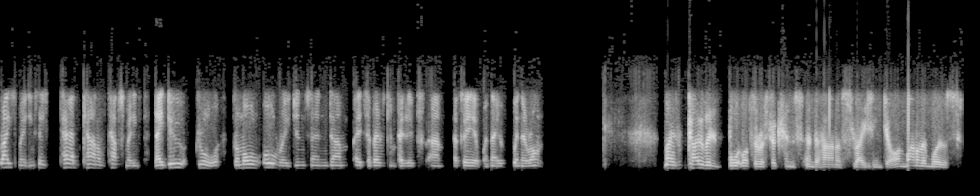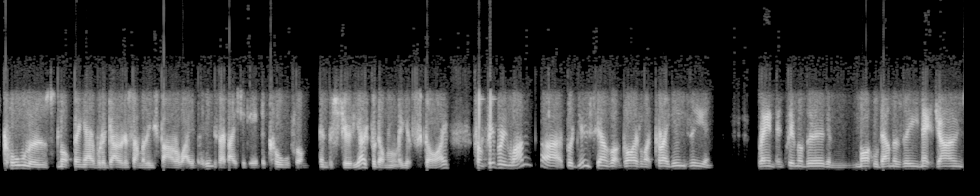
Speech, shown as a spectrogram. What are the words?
race meetings, these TAB Carnival Cups meetings, they do draw from all, all regions, and um, it's a very competitive um, affair when they when they're on. Mate, COVID brought lots of restrictions into harness racing, John. One of them was callers not being able to go to some of these faraway meetings. They basically had to call from in the studios, predominantly at Sky. From February 1, uh, good news. Sounds like guys like Craig Easy and Brandon Kremmerberg and Michael Dumesny, Matt Jones,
